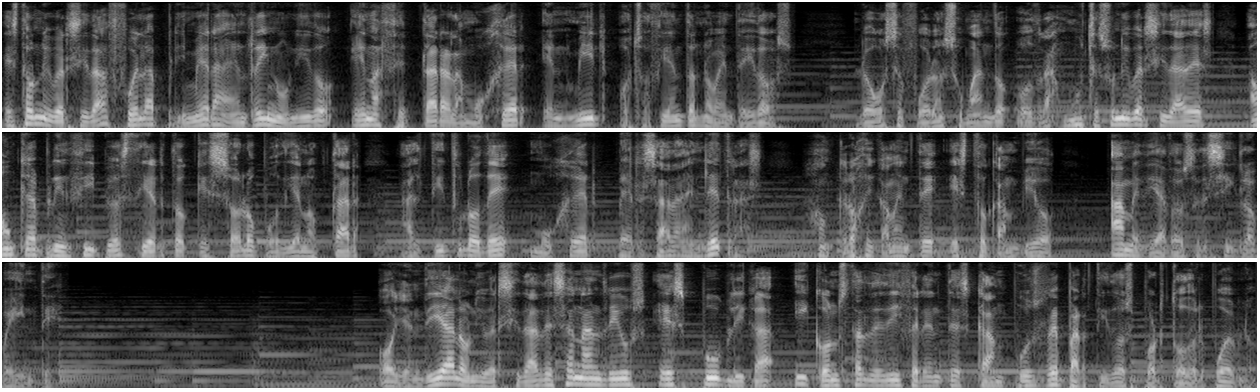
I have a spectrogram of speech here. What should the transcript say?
Esta universidad fue la primera en Reino Unido en aceptar a la mujer en 1892. Luego se fueron sumando otras muchas universidades, aunque al principio es cierto que solo podían optar al título de mujer versada en letras, aunque lógicamente esto cambió a mediados del siglo XX. Hoy en día la Universidad de San Andrews es pública y consta de diferentes campus repartidos por todo el pueblo.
